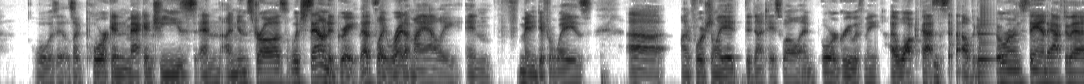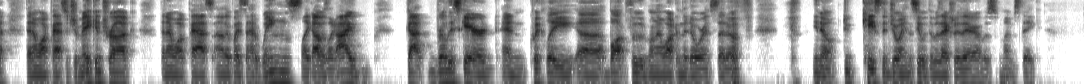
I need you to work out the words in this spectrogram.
what was it? It was like pork and mac and cheese and onion straws, which sounded great. That's like right up my alley in many different ways. Uh, unfortunately, it did not taste well, and or agree with me. I walked past the Salvadoran stand after that. Then I walked past a Jamaican truck. Then I walked past another place that had wings. Like I was like, I got really scared and quickly uh, bought food when I walked in the door instead of, you know, do case the joint and see what was actually there. It was my mistake.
